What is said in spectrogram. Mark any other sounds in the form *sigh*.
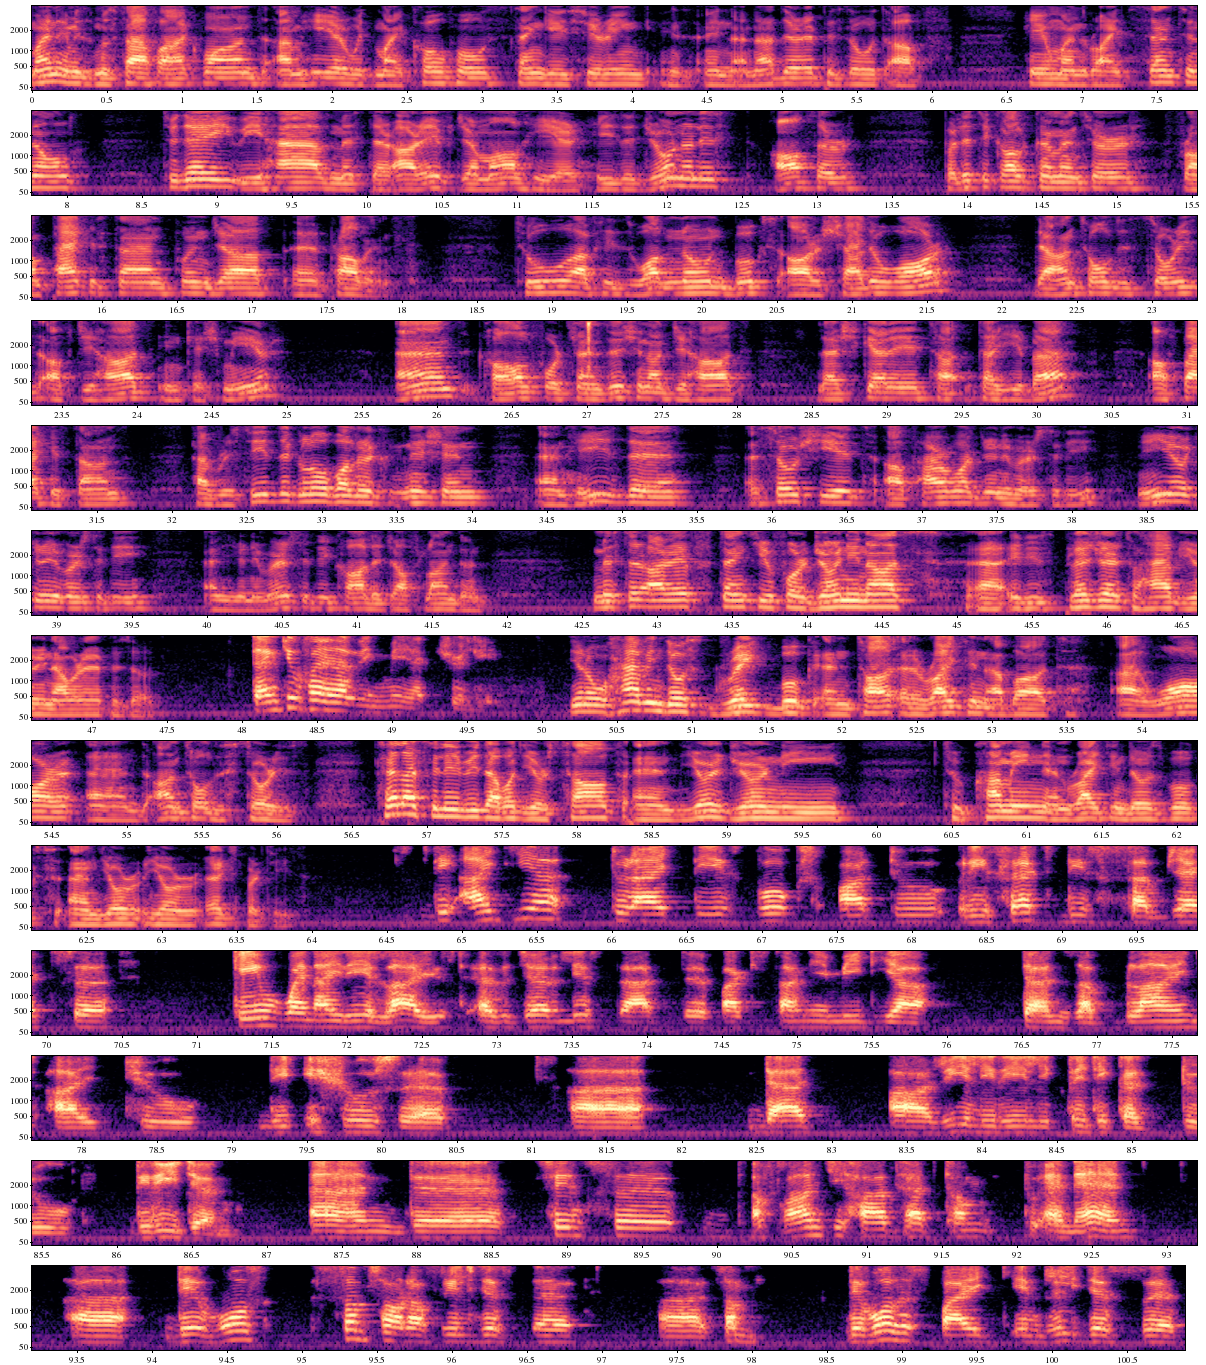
My name is Mustafa Akhawan. I'm here with my co-host Senge Sering in another episode of Human Rights Sentinel. Today we have Mr. Arif Jamal here. He's a journalist, author, political commentator from Pakistan, Punjab uh, province. Two of his well-known books are Shadow War, The Untold Stories of Jihad in Kashmir, and Call for Transnational Jihad – Lashkar Taiba of Pakistan have received the global recognition and he is the associate of Harvard University, New York University, and University College of London. Mr. Arif, thank you for joining us. Uh, it is pleasure to have you in our episode. Thank you for having me, actually. You know, having those great book and ta- uh, writing about uh, war and untold stories, Tell us a little bit about yourself and your journey to coming and writing those books and your, your expertise. The idea to write these books or to research these subjects uh, came when I realized as a journalist that the Pakistani media turns a blind eye to the issues uh, uh, that are really, really critical to the region. And uh, since uh, Afghan jihad had come to an end, uh, there was some sort of religious, uh, uh, some there was a spike in religious uh,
